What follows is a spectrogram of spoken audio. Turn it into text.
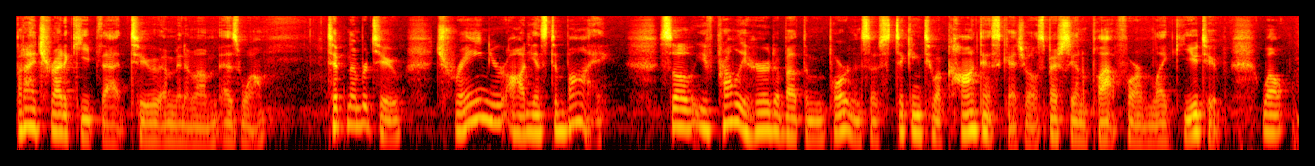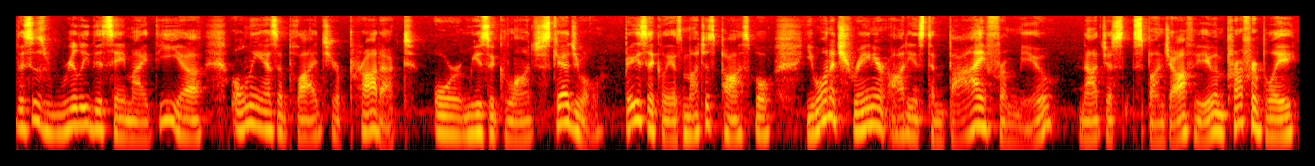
but I try to keep that to a minimum as well. Tip number two train your audience to buy. So, you've probably heard about the importance of sticking to a content schedule, especially on a platform like YouTube. Well, this is really the same idea, only as applied to your product or music launch schedule. Basically, as much as possible, you want to train your audience to buy from you, not just sponge off of you, and preferably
